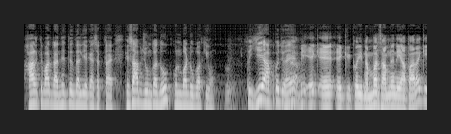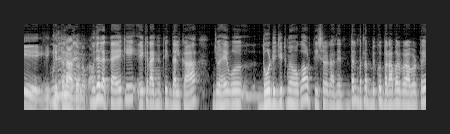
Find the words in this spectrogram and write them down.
हार के बाद राजनीतिक दल ये कह सकता है, हिसाब जूं का दू कुनबा डूबा क्यों? तो ये आपको जो है अभी एक एक कोई नंबर सामने नहीं आ पा रहा कि, कि कितना दोनों का। मुझे लगता है कि एक राजनीतिक दल का जो है वो दो डिजिट में होगा और तीसरा राजनीतिक दल मतलब बिल्कुल बराबर बराबर पे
